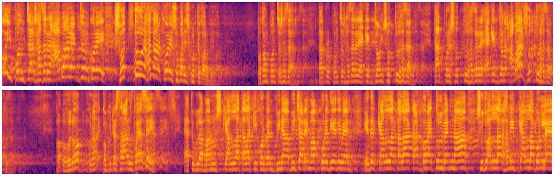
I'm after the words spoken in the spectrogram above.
ওই পঞ্চাশ হাজারের আবার একজন করে সত্তর হাজার করে সুপারিশ করতে পারবে। প্রথম পঞ্চাশ হাজার, তারপর পঞ্চাশ হাজারের এক একজন সত্তর হাজার, তারপরে সত্তর হাজারের এক একজন আবার সত্তর হাজার করে। কত হলো? কম্পিউটার ছাড়ার উপায় আছে? এতগুলা মানুষকে আল্লাহ তালা কি করবেন? বিনা বিচারে মাফ করে দিয়ে দিবেন। এদেরকে আল্লাহ তালা কাঠগড়ায় তুলবেন না। শুধু আল্লাহর হাবিবকে আল্লাহ বললেন,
